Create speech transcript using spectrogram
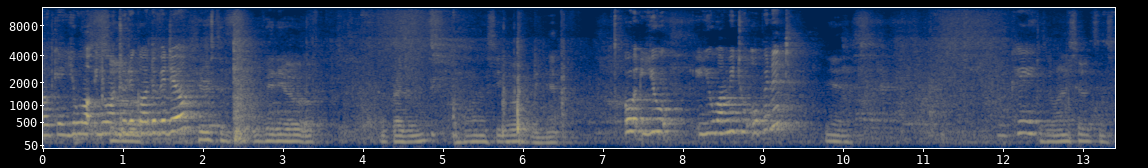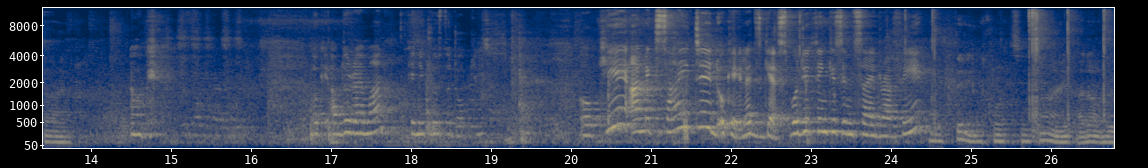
Okay, you wa- you want to record a video? Here's the video of the present. I want to see you open it. Oh, you you want me to open it? Yes, Okay. because I want to see what's inside. Okay. Okay, Abdul Rahman, can you close the door, please? Okay, I'm excited. Okay, let's guess. What do you think is inside, Rafi? I think what's inside, I don't know.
